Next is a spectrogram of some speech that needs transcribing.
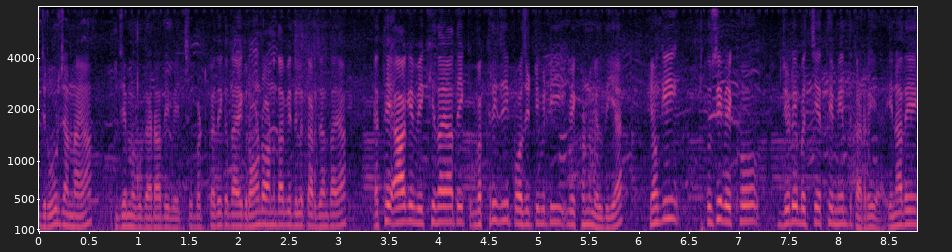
ਜ਼ਰੂਰ ਜਾਂਦਾ ਆ ਜਿਮ ਵਗੈਰਾ ਦੇ ਵਿੱਚ ਬਟ ਕਦੇ ਕਦਾਈ ਗਰਾਊਂਡ ਆਉਣ ਦਾ ਵੀ ਦਿਲ ਕਰ ਜਾਂਦਾ ਆ। ਇੱਥੇ ਆ ਕੇ ਵੇਖੀਦਾ ਆ ਤੇ ਇੱਕ ਵੱਖਰੀ ਜਿਹੀ ਪੋਜ਼ਿਟਿਵਿਟੀ ਵੇਖਣ ਨੂੰ ਮਿਲਦੀ ਆ। ਕਿਉਂਕਿ ਤੁਸੀਂ ਵੇਖੋ, ਜਿਹੜੇ ਬੱਚੇ ਇੱਥੇ ਮਿਹਨਤ ਕਰ ਰਹੇ ਆ, ਇਹਨਾਂ ਦੇ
